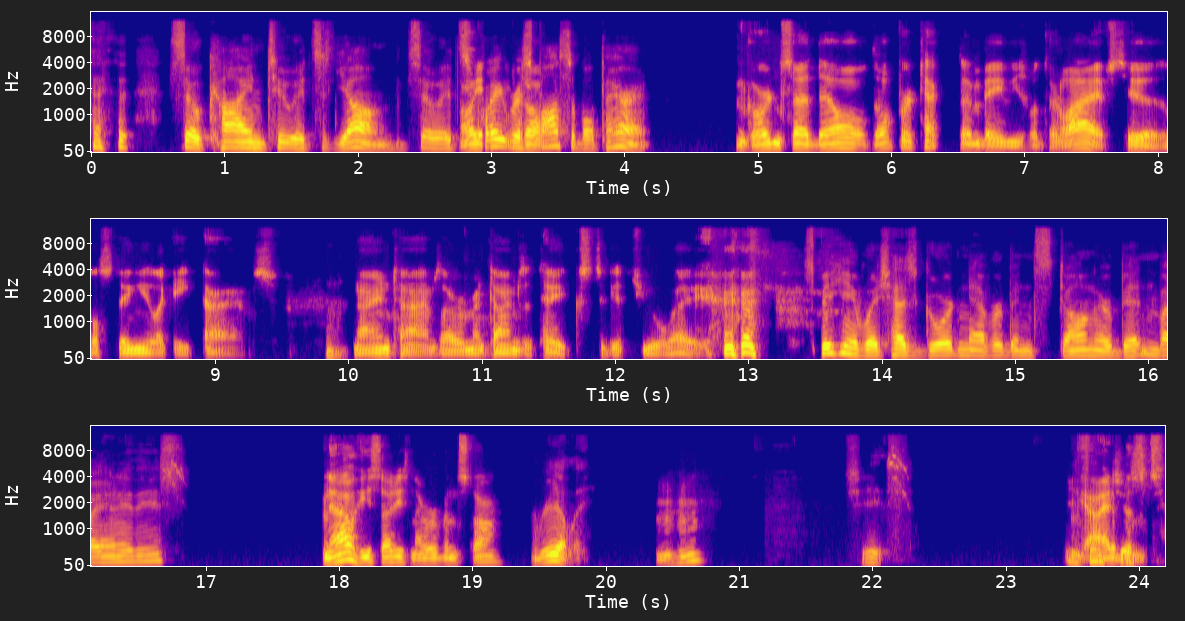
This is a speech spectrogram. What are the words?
so kind to its young. So it's Oh, yeah, quite responsible parent. Gordon said they'll they'll protect them babies with their lives too. They'll sting you like eight times, Hmm. nine times, however many times it takes to get you away. Speaking of which, has Gordon ever been stung or bitten by any of these? no, he said he's never been stung. Really? Mm-hmm. Jeez. You Yeah, think have been- just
